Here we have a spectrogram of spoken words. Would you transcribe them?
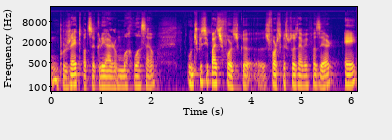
um projeto pode ser criar uma relação um dos principais esforços que, esforços que as pessoas devem fazer é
